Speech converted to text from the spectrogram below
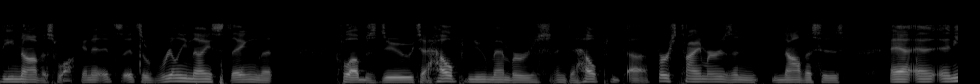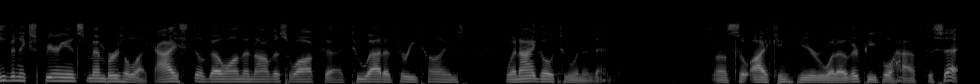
the novice walk and it's it's a really nice thing that clubs do to help new members and to help uh, first timers and novices and, and, even experienced members alike. I still go on the novice walk uh, two out of three times when I go to an event, uh, so I can hear what other people have to say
